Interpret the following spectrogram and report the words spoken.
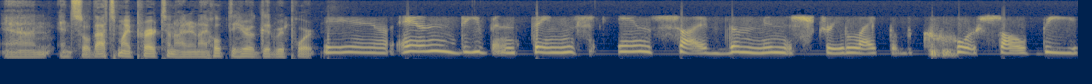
And and so that's my prayer tonight, and I hope to hear a good report. Yeah, and even things inside the ministry, like of course I'll be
